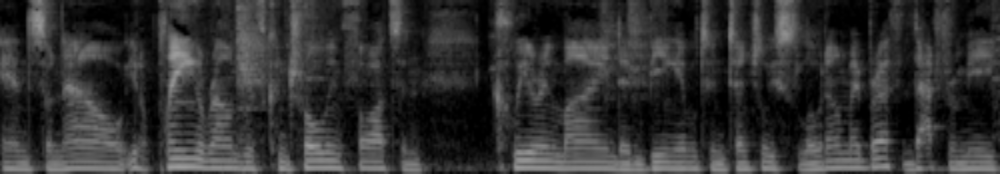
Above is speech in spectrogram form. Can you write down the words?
And so now, you know, playing around with controlling thoughts and clearing mind and being able to intentionally slow down my breath, that for me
